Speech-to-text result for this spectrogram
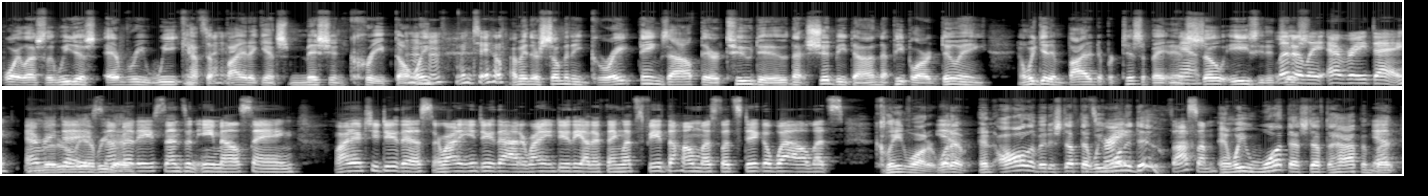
boy, Leslie, we just every week have That's to right. fight against mission creep, don't mm-hmm, we? We do. I mean, there's so many great things out there to do that should be done that people are doing. And we get invited to participate, and yeah. it's so easy to just literally just, every day, every day, every somebody day. sends an email saying, why don't you do this or why don't you do that or why don't you do the other thing? Let's feed the homeless. Let's dig a well. Let's clean water yeah. whatever. And all of it is stuff that we want to do. It's awesome. And we want that stuff to happen yeah. but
